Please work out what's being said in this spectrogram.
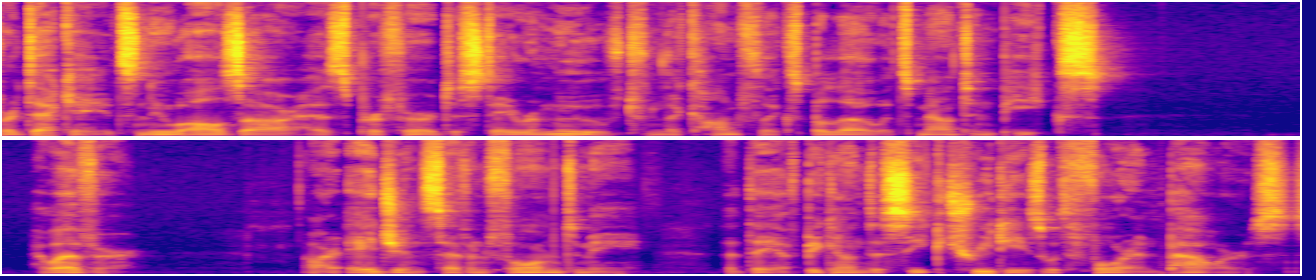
For decades, New Alzar has preferred to stay removed from the conflicts below its mountain peaks. However, our agents have informed me that they have begun to seek treaties with foreign powers.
